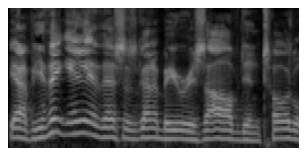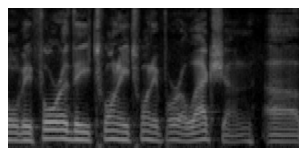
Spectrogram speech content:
Yeah, if you think any of this is going to be resolved in total before the 2024 election, uh,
